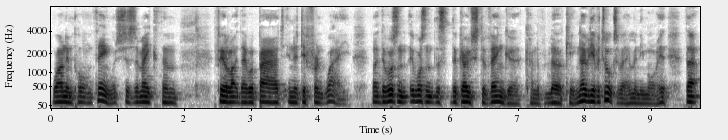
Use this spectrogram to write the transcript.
one important thing, which is to make them feel like they were bad in a different way. Like there wasn't, it wasn't the, the ghost of Wenger kind of lurking. Nobody ever talks about him anymore. He, that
